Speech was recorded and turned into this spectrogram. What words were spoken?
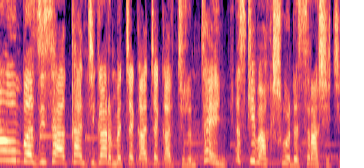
አሁን በዚህ ሰዓት ከአንቺ ጋር መጨቃጨቅ አልችልም። ተይኝ እስኪ ባክሽ ወደ ስራሽ ሂጂ።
